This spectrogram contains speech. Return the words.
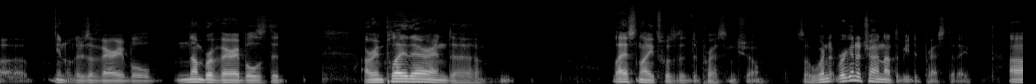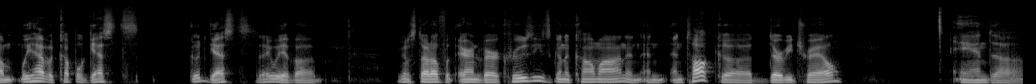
uh, you know, there's a variable number of variables that are in play there, and uh, last night's was a depressing show. So we're we're to try not to be depressed today. Um, we have a couple guests, good guests today. We have a. Uh, we're going to start off with Aaron Vercruysse. He's going to come on and and and talk uh, Derby Trail, and uh,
